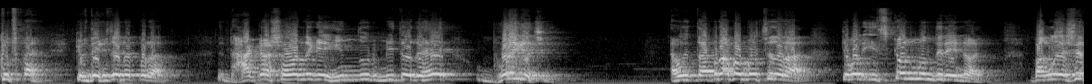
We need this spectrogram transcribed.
কোথায়? কেউ দেখেছেন আপনারা? ঢাকা শহর নাকি হিন্দুর মৃতদেহে ভরে গেছে। এবং তারপর আবার বলছে তারা, কেবল ইস্কন মন্দিরেই নয়, বাংলাদেশের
